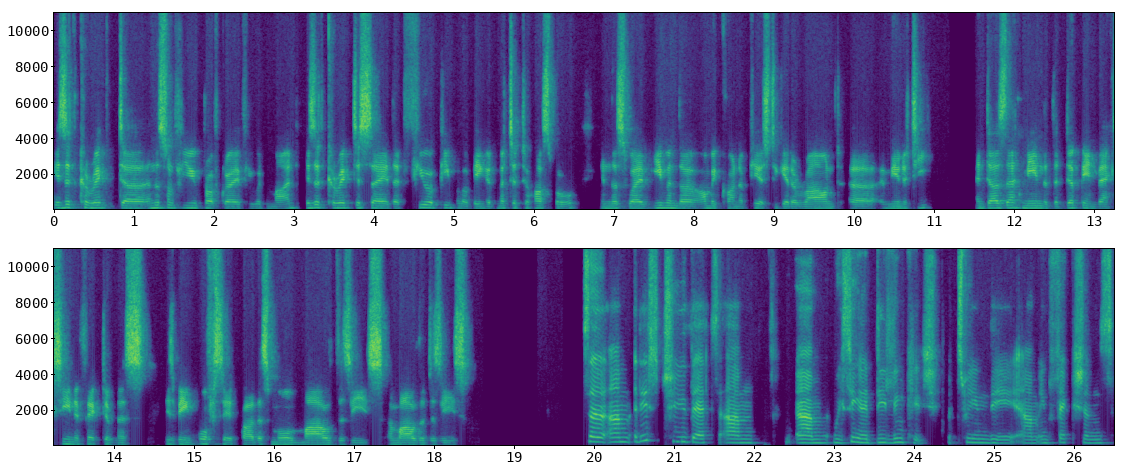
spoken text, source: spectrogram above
is it correct, uh, and this one for you, Prof. Gray, if you wouldn't mind, is it correct to say that fewer people are being admitted to hospital in this wave, even though Omicron appears to get around uh, immunity? And does that mean that the dip in vaccine effectiveness is being offset by this more mild disease, a milder disease? So um, it is true that um, um, we're seeing a delinkage between the um, infections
